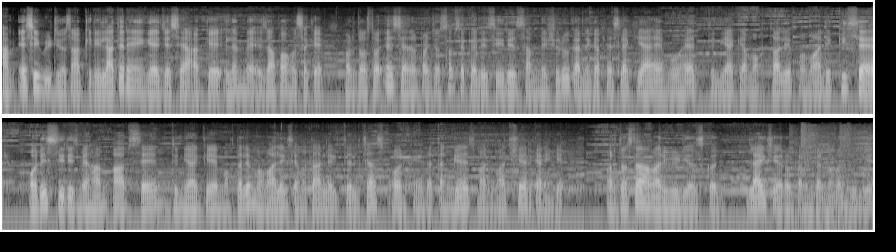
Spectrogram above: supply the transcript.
हम ऐसी वीडियोस आपके लिए लाते रहेंगे जिससे आपके इलम में इजाफा हो सके। और दोस्तों, इस चैनल पर जो सबसे पहली सीरीज़ हमने शुरू करने का फैसला किया है, वो है दुनिया के मुख्तलिफ़ ममालिक की सैर। और इस सीरीज़ में हम आपसे दुनिया के मुख्तलिफ़ ममालिक से मुतल दिलचस्प और हैरत अंगेज़ मालूम शेयर करेंगे। और दोस्तों, हमारी वीडियोज़ को लाइक, शेयर और कमेंट करना मत भूलिए।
